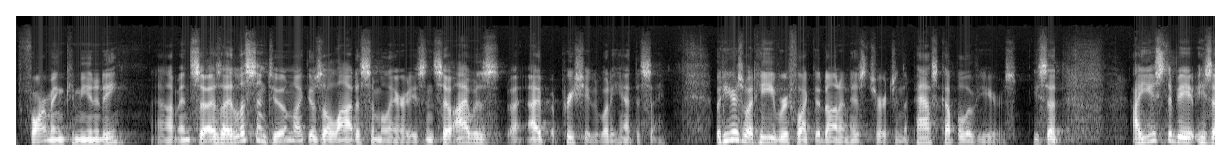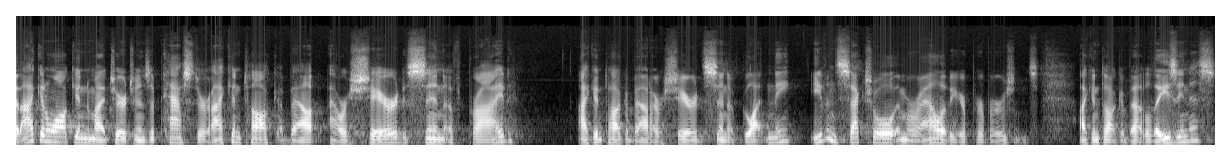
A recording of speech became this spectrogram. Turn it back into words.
farming community. Um, and so as I listened to him, like there's a lot of similarities. And so I was, I appreciated what he had to say. But here's what he reflected on in his church in the past couple of years. He said, I used to be, he said, I can walk into my church and as a pastor, I can talk about our shared sin of pride I can talk about our shared sin of gluttony, even sexual immorality or perversions. I can talk about laziness.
